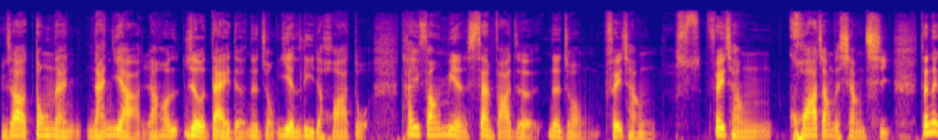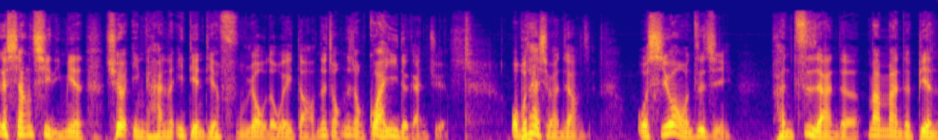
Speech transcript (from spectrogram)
你知道东南南亚然后热带的那种艳丽的花朵，它一方面散发着那种非常非常夸张的香气，但那个香气里面却又隐含了一点点腐肉的味道，那种那种怪异的感觉，我不太喜欢这样子。我希望我自己。很自然的，慢慢的变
